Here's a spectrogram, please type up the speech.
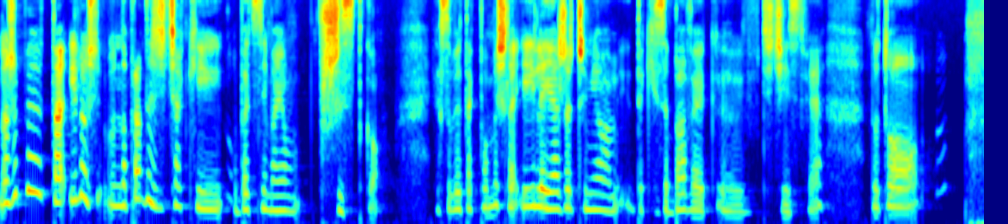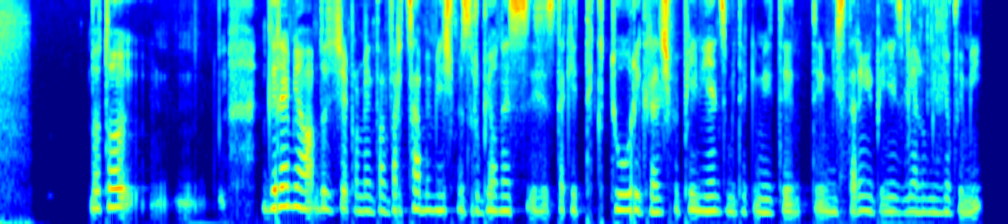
no żeby ta ilość, naprawdę dzieciaki obecnie mają wszystko. Jak sobie tak pomyślę, ile ja rzeczy miałam, takich zabawek w dzieciństwie, no to no to grę miałam, do dzisiaj pamiętam, warcaby mieliśmy zrobione z, z takiej tektury, graliśmy pieniędzmi, takimi ty, tymi starymi pieniędzmi aluminiowymi,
